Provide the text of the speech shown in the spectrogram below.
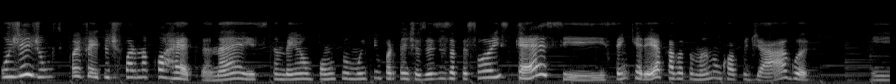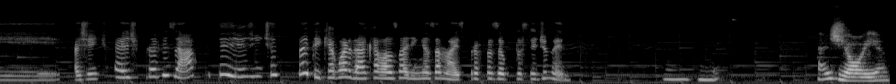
o jejum se foi feito de forma correta, né? Esse também é um ponto muito importante. Às vezes a pessoa esquece e sem querer acaba tomando um copo de água e a gente pede para avisar, porque aí a gente vai ter que aguardar aquelas horinhas a mais para fazer o procedimento. Uhum. A joia.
